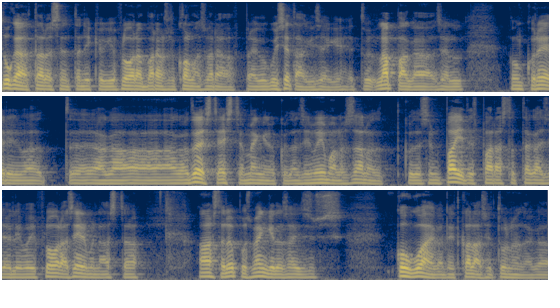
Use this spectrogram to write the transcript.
tugevalt arvasin, et on ikkagi Flora paremuselt kolmas värav praegu, kui sedagi isegi, et Lapaga seal konkureerivad, aga, aga tõesti hästi on mänginud, kui ta on siin võimaluse saanud, et kui ta siin Paides paar aastat tagasi oli või Floras eelmine aasta, aasta lõpus mängida sai, siis kogu aeg on neid kalasid tulnud, aga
